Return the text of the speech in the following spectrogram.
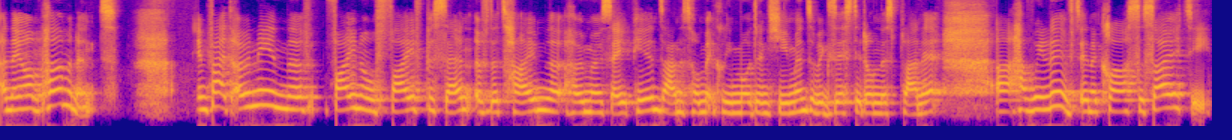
and they aren't permanent. In fact, only in the final 5% of the time that Homo sapiens, anatomically modern humans, have existed on this planet, uh, have we lived in a class society.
